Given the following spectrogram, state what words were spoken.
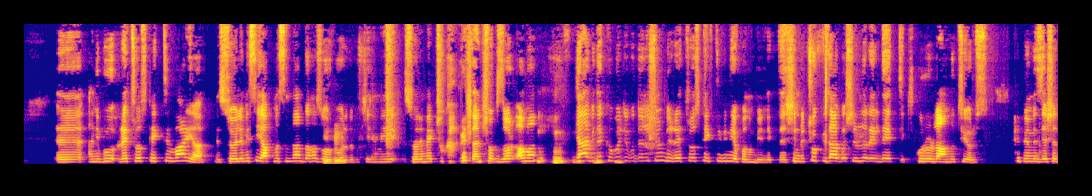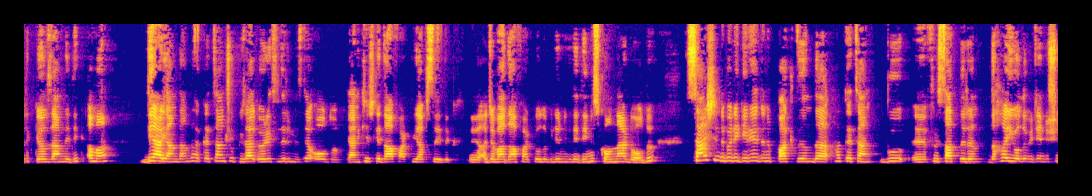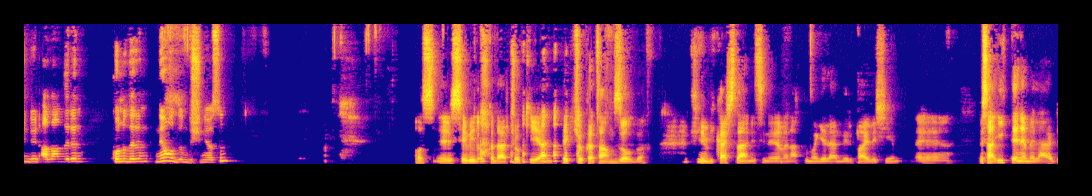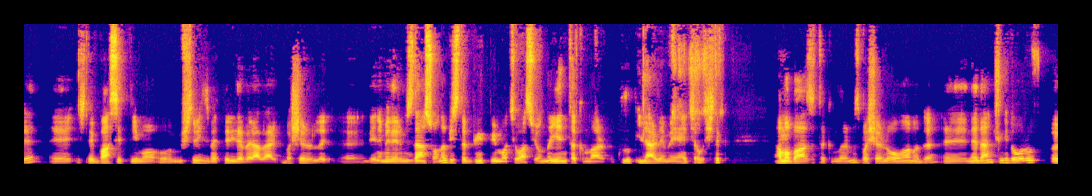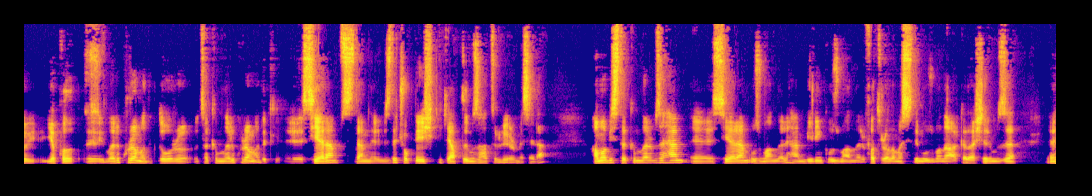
Ee, hani bu retrospektif var ya söylemesi yapmasından daha zor bu arada bu kelimeyi söylemek çok hakikaten çok zor ama gel bir de kabaca bu dönüşümün bir retrospektifini yapalım birlikte. Şimdi çok güzel başarılar elde ettik, gururla anlatıyoruz hepimiz yaşadık, gözlemledik ama diğer yandan da hakikaten çok güzel öğretilerimiz de oldu. Yani keşke daha farklı yapsaydık, e, acaba daha farklı olabilir mi dediğimiz konular da oldu. Sen şimdi böyle geriye dönüp baktığında hakikaten bu e, fırsatların daha iyi olabileceğini düşündüğün alanların, konuların ne olduğunu düşünüyorsun? O, e, Sevil o kadar çok ki yani pek çok hatamız oldu. Şimdi birkaç tanesini hemen aklıma gelenleri paylaşayım. E, mesela ilk denemelerde e, işte bahsettiğim o, o müşteri hizmetleriyle beraber başarılı e, denemelerimizden sonra biz de büyük bir motivasyonla yeni takımlar kurup ilerlemeye çalıştık. Ama bazı takımlarımız başarılı olamadı. E, neden? Çünkü doğru e, yapıları kuramadık, doğru takımları kuramadık. E, CRM sistemlerimizde çok değişiklik yaptığımızı hatırlıyorum mesela. Ama biz takımlarımızı hem e, CRM uzmanları hem bilink uzmanları, faturalama sistemi uzmanı arkadaşlarımızı e,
